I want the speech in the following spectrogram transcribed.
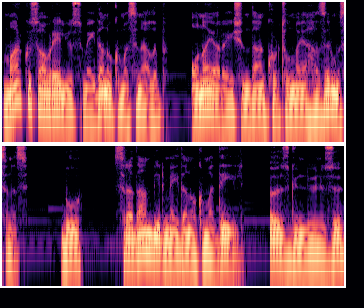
Marcus Aurelius meydan okumasını alıp onay arayışından kurtulmaya hazır mısınız? Bu, sıradan bir meydan okuma değil, özgünlüğünüzü,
